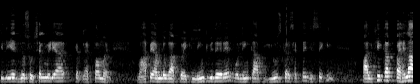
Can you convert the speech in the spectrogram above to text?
के लिए जो सोशल मीडिया के प्लेटफॉर्म है, वहाँ पे हम लोग आपको एक लिंक भी दे रहे हैं। वो लिंक आप यूज़ कर सकते हैं, जिससे कि पालखी का पहला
